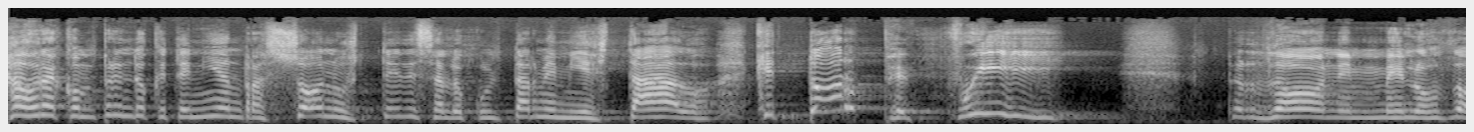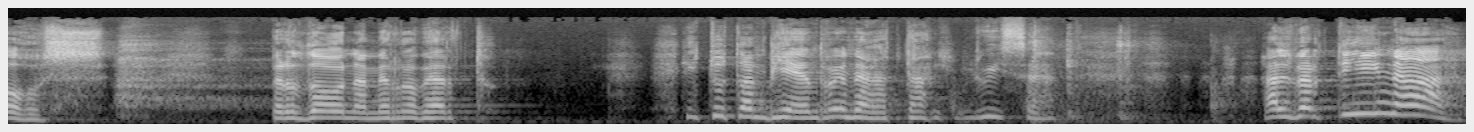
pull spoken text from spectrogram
Ahora comprendo que tenían razón ustedes al ocultarme mi estado. ¡Qué torpe fui! Perdónenme los dos. Perdóname, Roberto. Y tú también, Renata. Luisa. Albertina.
